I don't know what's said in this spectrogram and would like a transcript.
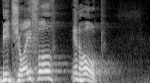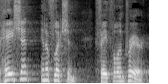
Be joyful in hope, patient in affliction, faithful in prayer.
